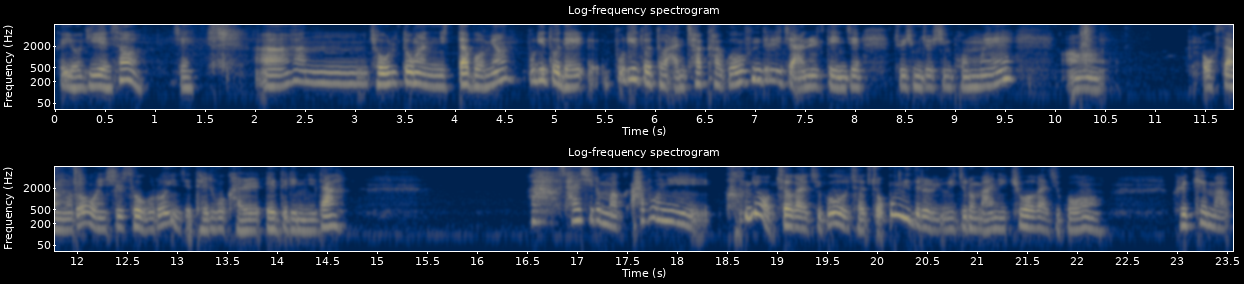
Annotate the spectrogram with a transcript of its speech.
그 여기에서 이제 아, 한 겨울 동안 있다 보면 뿌리도 내 뿌리도 더 안착하고 흔들리지 않을 때 이제 조심조심 봄에 어, 옥상으로 온실 속으로 이제 데리고 갈 애들입니다. 아, 사실은 막 화분이 큰 게 없어가지고 저 쪼꼬미들을 위주로 많이 키워가지고 그렇게 막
